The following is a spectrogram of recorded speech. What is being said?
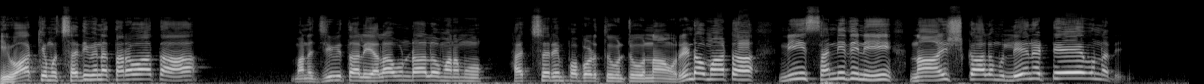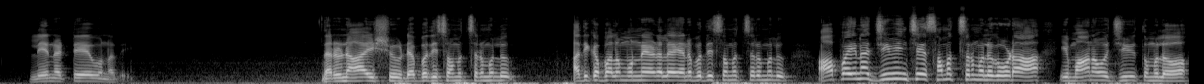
ఈ వాక్యము చదివిన తర్వాత మన జీవితాలు ఎలా ఉండాలో మనము హెచ్చరింపబడుతూ ఉంటూ ఉన్నాం. రెండవ మాట నీ సన్నిధిని నా ఆయుష్కాలము లేనట్టే ఉన్నది. లేనట్టే ఉన్నది. నరుని ఆయుష్ డెబ్బది సంవత్సరములు అధిక బలం ఉన్న ఎడల ఎనభై సంవత్సరములు ఆ పైన జీవించే సంవత్సరములు కూడా ఈ మానవ జీవితంలో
